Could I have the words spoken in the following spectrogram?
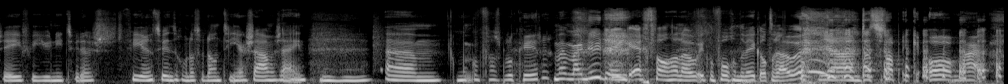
7 juni 2024... omdat we dan tien jaar samen zijn. Mhm. Ehm, Moet ik hem vast blokkeren? maar, maar nu denk ik echt van... hallo, ik wil volgende week al trouwen. Ja, dat snap ik. Oh, maar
